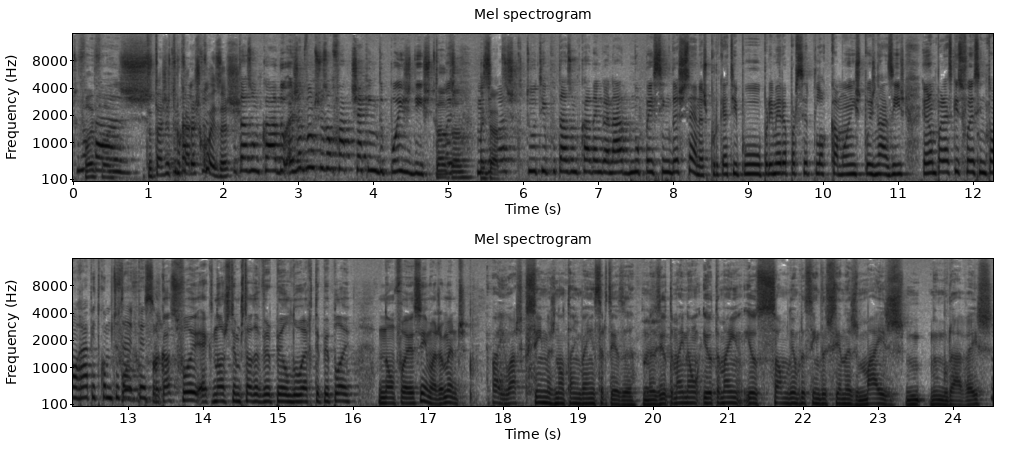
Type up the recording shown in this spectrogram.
Tu não foi, estás. Tu estás a trocar tá- as coisas. Tu estás um bocado. A gente vamos fazer um fact-checking depois disto, Tá, mas, tá. mas eu acho que tu tipo, estás um bocado enganado no pacing das cenas, porque é tipo o primeiro aparecer-te logo Camões, depois nazis. Eu não parece que isso foi assim tão rápido como tu Foi, estás a pensar. por acaso foi, é que nós temos estado a ver pelo RTP Play. Não foi assim, mais ou menos. Pá, eu acho que sim, mas não tenho bem a certeza. Mas eu também não, eu também, eu só me lembro assim das cenas mais memoráveis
